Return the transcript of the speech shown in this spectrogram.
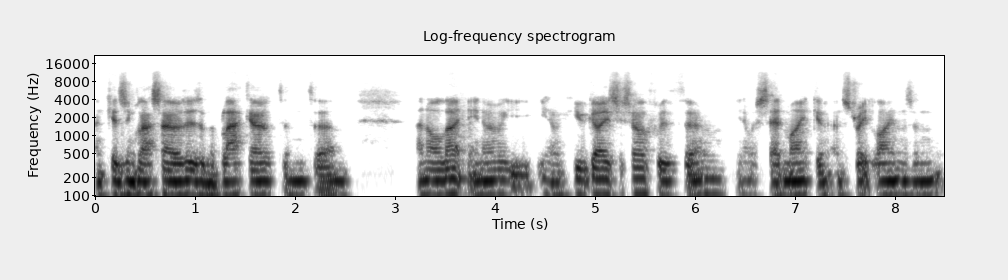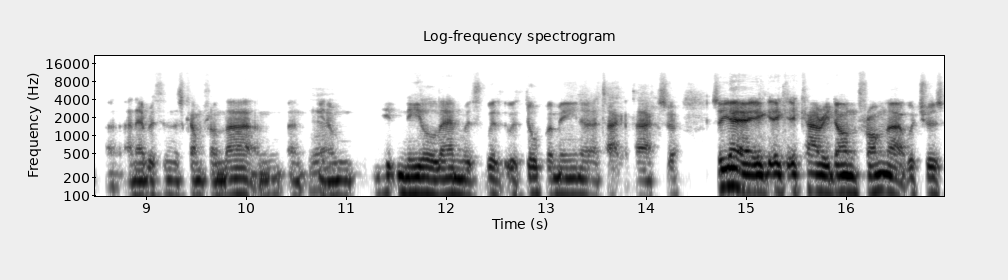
and Kids in Glass Houses and the Blackout and. Um, and all that. You know, you, you know, you guys yourself with um, you know, with said Mike and, and straight lines and and everything that's come from that, and and Yeah. you know Neil then with with with dopamine and attack attack. So so yeah, it, it, it carried on from that, which was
